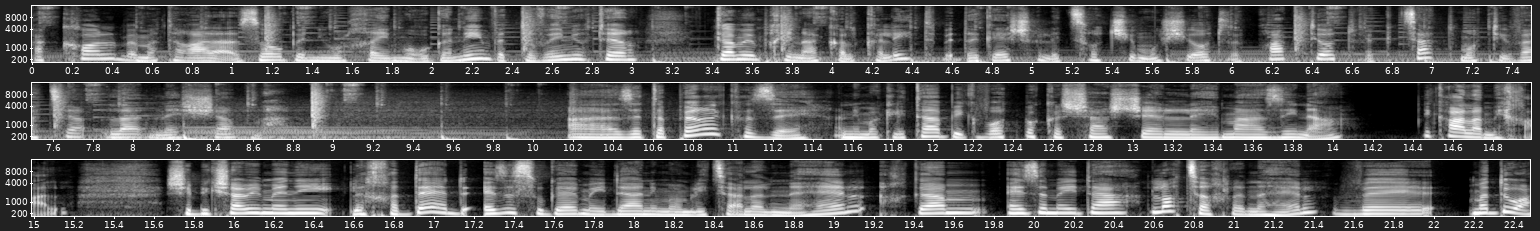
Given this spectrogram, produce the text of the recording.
הכל במטרה לעזור בניהול חיים מאורגנים וטובים יותר, גם מבחינה כלכלית, בדגש על עצות שימושיות ופרקטיות וקצת מוטיבציה לנשמה. אז את הפרק הזה אני מקליטה בעקבות בקשה של אה, מאזינה, נקרא לה מיכל, שביקשה ממני לחדד איזה סוגי מידע אני ממליצה לה לנהל, אך גם איזה מידע לא צריך לנהל ומדוע.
